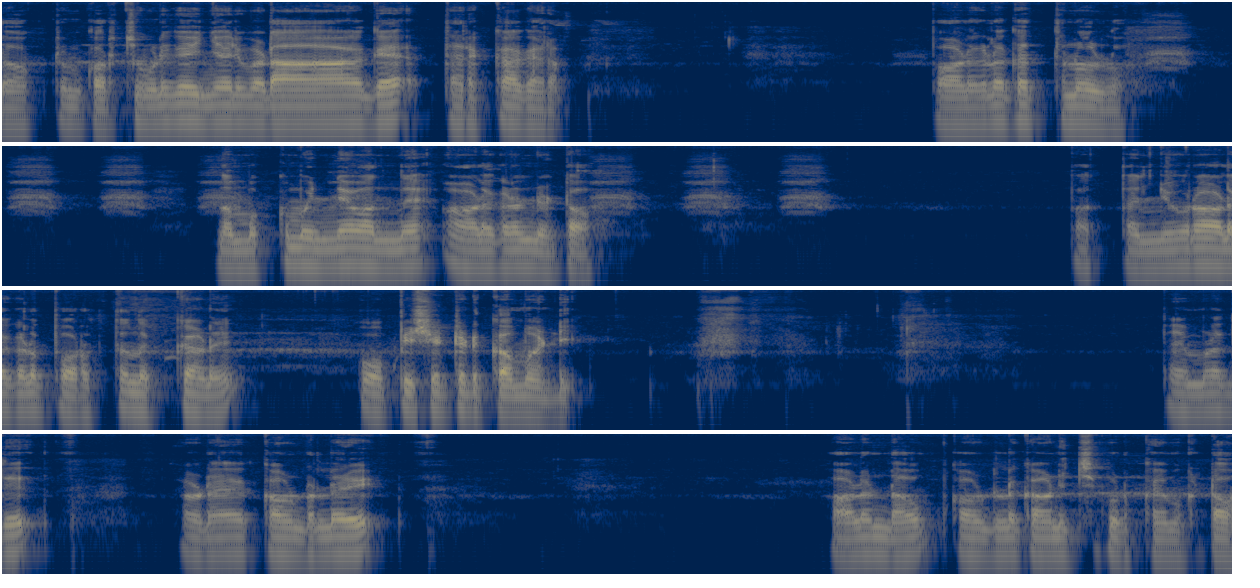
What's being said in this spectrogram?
ഡോക്ടറും കുറച്ചും കൂടി കഴിഞ്ഞാൽ ഇവിടെ ആകെ തിരക്കാകരം. അപ്പോൾ ആളുകളൊക്കെ എത്തണുള്ളൂ നമുക്ക് മുന്നേ വന്ന ആളുകളുണ്ട് കേട്ടോ. പത്തഞ്ഞൂറ് ആളുകൾ പുറത്ത് നിൽക്കുകയാണ്. ഓപ്പി ഷീറ്റ് എടുക്കാൻ വേണ്ടി. അപ്പം നമ്മളത് അവിടെ കൗണ്ടറിൽ ആളുണ്ടാവും. കൗണ്ടറിൽ കാണിച്ച് കൊടുക്കാം നമുക്ക് കേട്ടോ.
